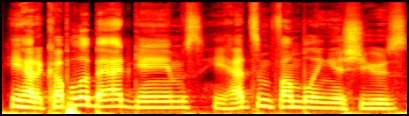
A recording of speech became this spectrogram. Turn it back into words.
He had a couple of bad games, he had some fumbling issues,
